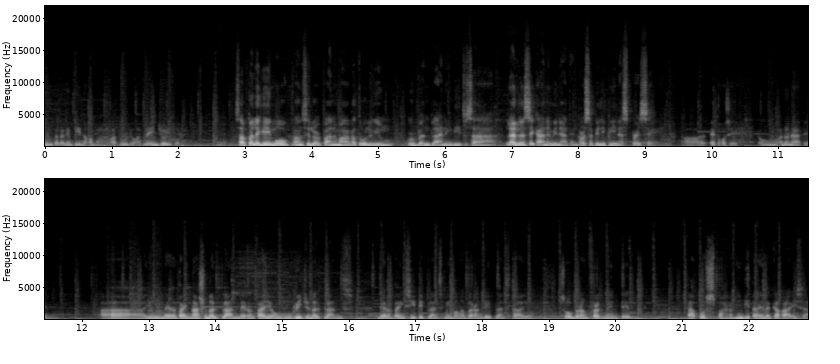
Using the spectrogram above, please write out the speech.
yun talaga yung pinakamakakatulong at na-enjoy ko rin. Sa palagay mo, Counselor, paano makakatulong yung urban planning dito sa, lalo na sa economy natin or sa Pilipinas per se? Ah, ito kasi, itong ano natin, ah, yung meron tayong national plan, meron tayong regional plans, meron tayong city plans, may mga barangay plans tayo. Sobrang fragmented. Tapos parang hindi tayo nagkakaisa.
